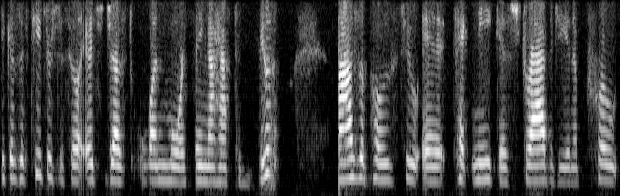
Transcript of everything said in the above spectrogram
because if teachers just feel like it's just one more thing I have to do as opposed to a technique, a strategy, an approach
